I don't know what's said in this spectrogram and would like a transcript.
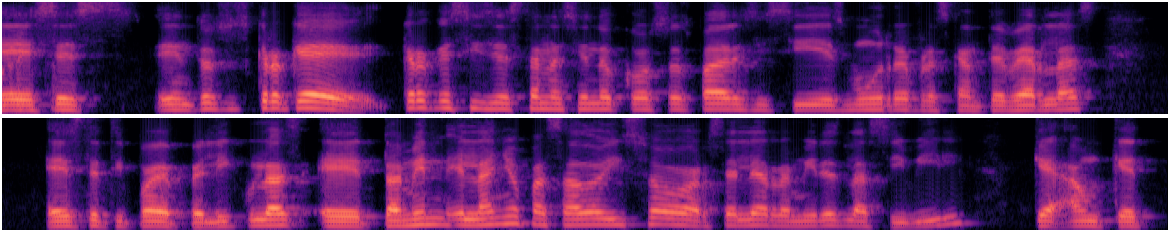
Es, entonces creo que, creo que sí se están haciendo cosas padres y sí es muy refrescante verlas, este tipo de películas. Eh, también el año pasado hizo Arcelia Ramírez La Civil, que aunque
